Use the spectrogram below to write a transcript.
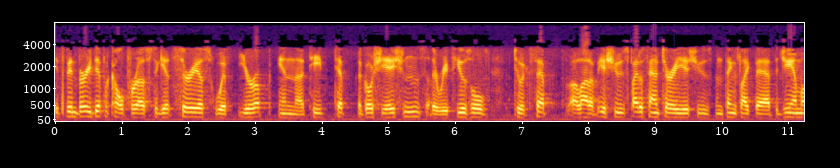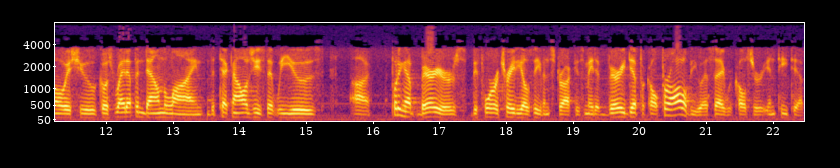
It's been very difficult for us to get serious with Europe in the TTIP negotiations. Their refusal to accept a lot of issues, phytosanitary issues and things like that. The GMO issue goes right up and down the line. The technologies that we use, uh, putting up barriers before a trade deal is even struck has made it very difficult for all of U.S. agriculture in TTIP.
